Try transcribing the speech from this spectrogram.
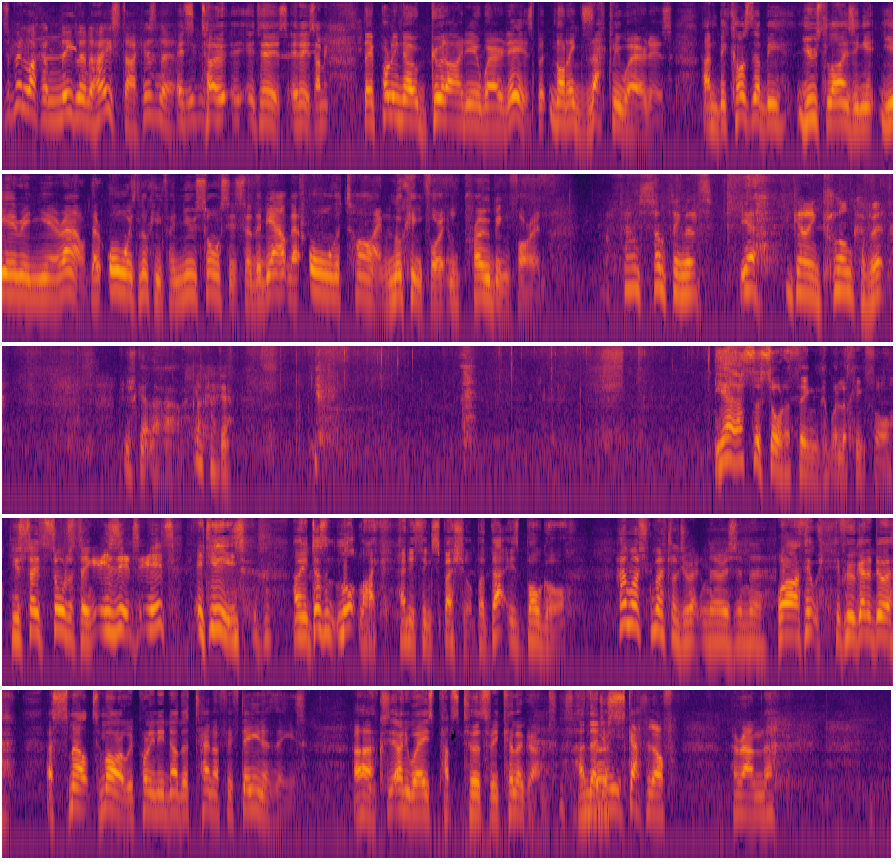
It's a bit like a needle in a haystack, isn't it? It's to- it is, it is. I mean, they probably know a good idea where it is, but not exactly where it is. And because they'll be utilising it year in, year out, they're always looking for new sources. So they'll be out there all the time looking for it and probing for it. Found something that's Yeah, going clonk a bit. just get that out. Okay. Yeah. Yeah, that's the sort of thing that we're looking for. You say sort of thing. Is it it? It is. I mean, it doesn't look like anything special, but that is bog ore. How much metal do you reckon there is in there? Well, I think if we were going to do a, a smelt tomorrow, we'd probably need another 10 or 15 of these. Uh, because it only weighs perhaps two or three kilograms. And they're very- just scattered off around the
